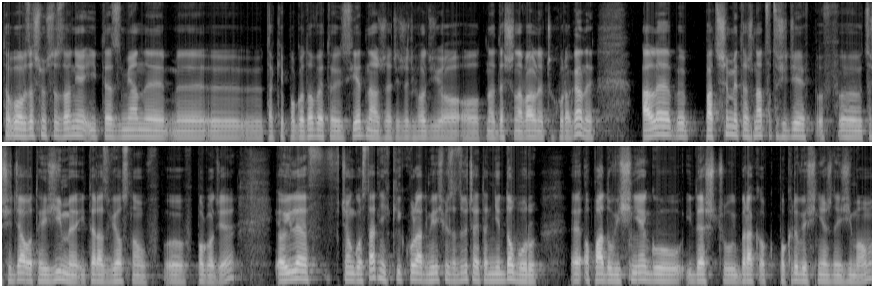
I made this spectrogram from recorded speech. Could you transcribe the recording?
To było w zeszłym sezonie i te zmiany y, y, takie pogodowe to jest jedna rzecz, jeżeli chodzi o, o deszcze nawalne czy huragany, ale y, patrzymy też na to, co się dzieje, w, w, co się działo tej zimy i teraz wiosną w, w pogodzie. I o ile w, w ciągu ostatnich kilku lat mieliśmy zazwyczaj ten niedobór opadów i śniegu i deszczu i brak ok- pokrywy śnieżnej zimą,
